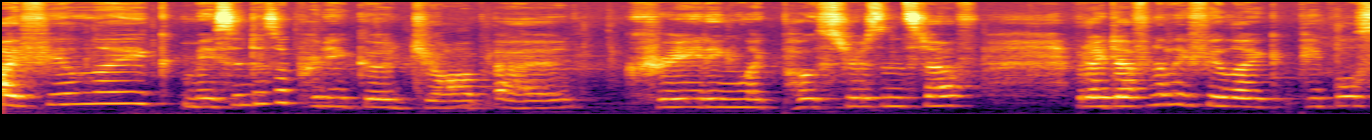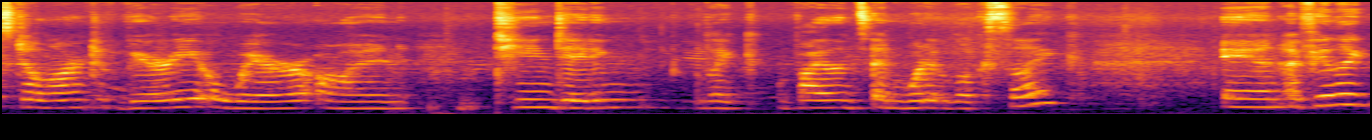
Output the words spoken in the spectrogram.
I feel like Mason does a pretty good job at creating like posters and stuff, but I definitely feel like people still aren't very aware on teen dating like violence and what it looks like. And I feel like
